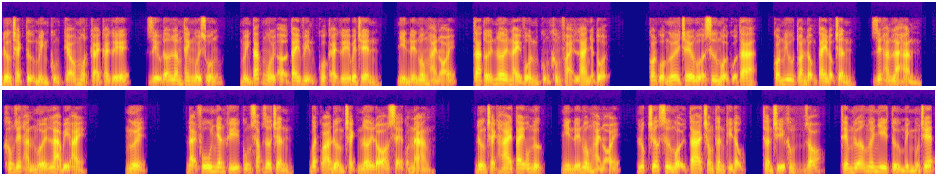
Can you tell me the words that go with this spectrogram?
đường trạch tự mình cũng kéo một cái cái ghế, dịu đỡ lâm thanh ngồi xuống, mình tắc ngồi ở tay vịn của cái ghế bên trên, nhìn đến ông hải nói, ta tới nơi này vốn cũng không phải là nhận tội. Con của ngươi trêu đùa sư muội của ta, còn mưu toan động tay động chân, giết hắn là hẳn, không giết hắn mới là bi ai. Ngươi. Đại phu nhân khí cũng sắp giơ chân, bất quá đường trạch nơi đó sẽ còn nàng. Đường trạch hai tay ôm ngực, nhìn đến ông hải nói, lúc trước sư muội ta trong thân kỳ độc, thần trí không rõ, thêm nữa ngươi nhi tử mình muốn chết,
